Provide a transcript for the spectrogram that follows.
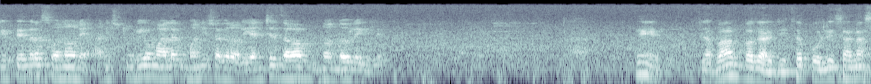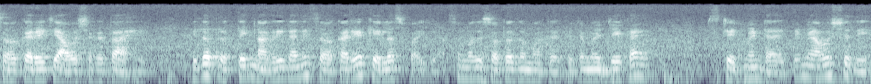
जितेंद्र सोनवणे आणि स्टुडिओ मालक मनीष अग्रवाल यांचे जबाब नोंदवले गेले. जबाब बघा जिथं पोलिसांना सहकार्याची आवश्यकता आहे तिथं प्रत्येक नागरिकाने सहकार्य केलंच पाहिजे. असं माझं स्वतःचं मत आहे. त्याच्यामुळे जे काय स्टेटमेंट आहे ते मी अवश्य देईन.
